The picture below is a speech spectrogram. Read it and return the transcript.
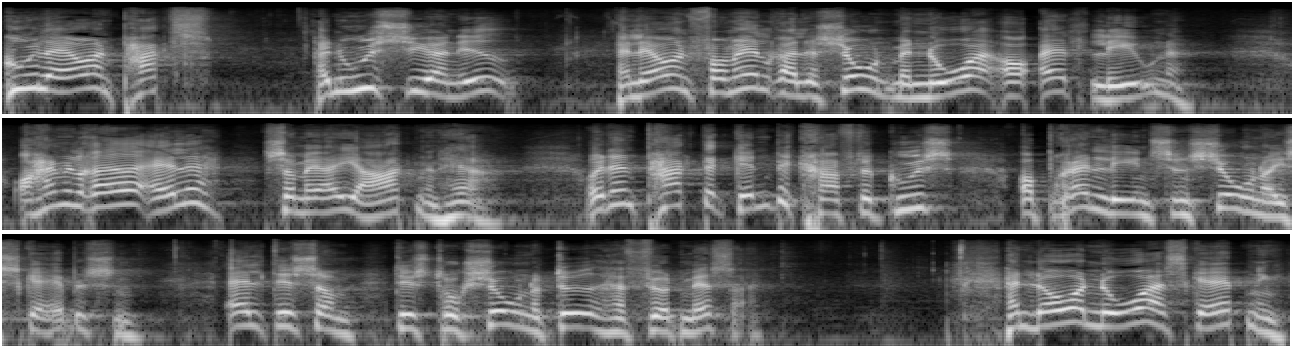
Gud laver en pagt. Han udsiger en ed. Han laver en formel relation med Noah og alt levende. Og han vil redde alle, som er i arken her. Og i den pagt, der genbekræfter Guds oprindelige intentioner i skabelsen. Alt det, som destruktion og død har ført med sig. Han lover Noahs skabning,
